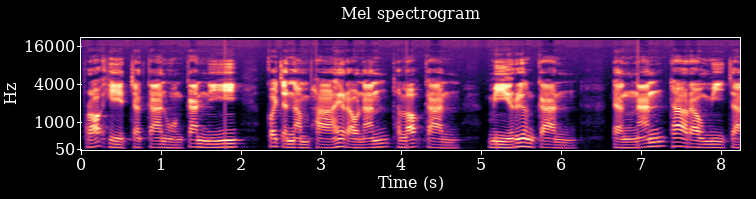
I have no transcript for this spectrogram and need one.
เพราะเหตุจากการห่วงกั้นนี้ ก็จะนำพาให้เรานั้นทะเลาะกัน มีเรื่องกัน ดังนั้นถ้าเรามีจา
